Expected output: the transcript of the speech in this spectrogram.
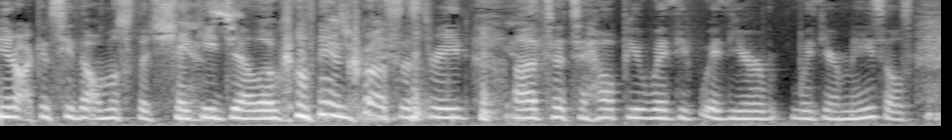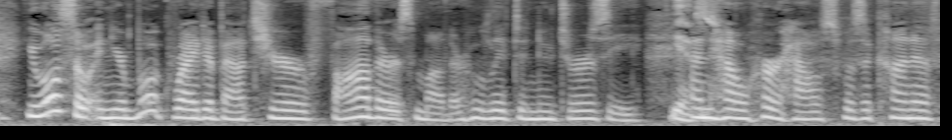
you know, I can see the almost the shaky yes. Jello coming across the street uh, to to help you with with your with your measles. You also in your book write about your father's mother who lived in New Jersey, yes. and how her house was a kind of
